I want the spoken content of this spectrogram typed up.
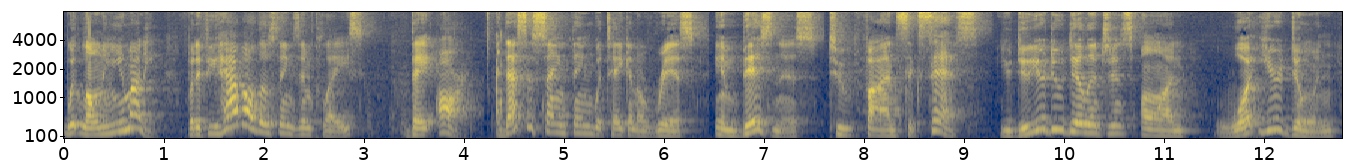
with loaning you money. But if you have all those things in place, they are. And that's the same thing with taking a risk in business to find success. You do your due diligence on what you're doing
